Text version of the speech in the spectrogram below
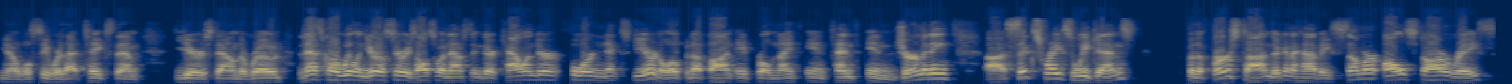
you know we'll see where that takes them years down the road. The NASCAR Whelen Euro Series also announcing their calendar for next year. It'll open up on April 9th and 10th in Germany. Uh, six race weekends. For the first time, they're going to have a summer all star race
